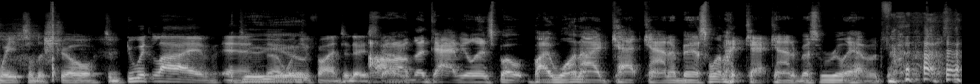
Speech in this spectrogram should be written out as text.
wait till the show to do it live. And Do uh, you? what'd you find today, Ah, Scott? the Dabulance boat by One Eyed Cat Cannabis. One Eyed Cat Cannabis. We're really having fun.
